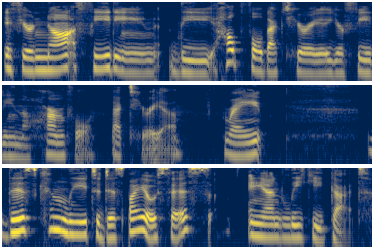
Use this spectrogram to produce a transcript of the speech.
if you're not feeding the helpful bacteria, you're feeding the harmful bacteria, right? This can lead to dysbiosis and leaky gut.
